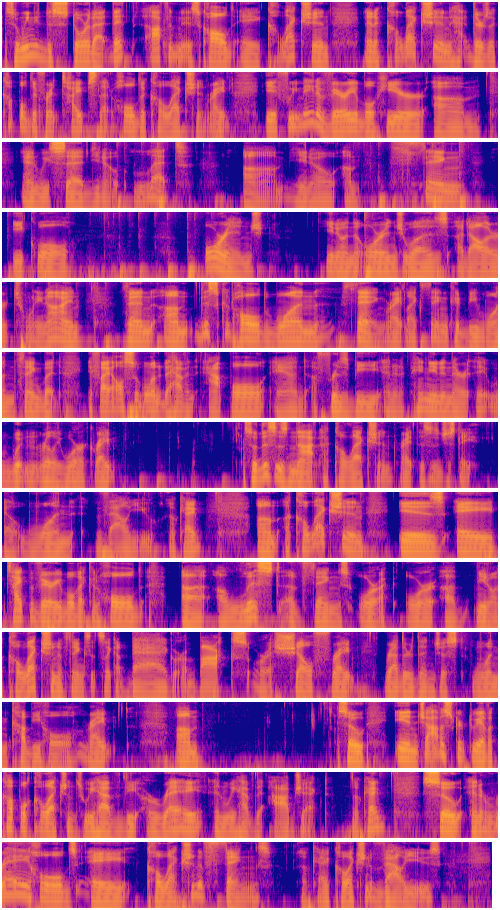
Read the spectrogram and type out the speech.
So we need to store that. That often is called a collection, and a collection, there's a couple different types that hold a collection, right? If we made a variable here um, and we said, you know, let, um, you know, um, thing equal orange, you know, and the orange was a dollar twenty-nine, then um, this could hold one thing, right? Like thing could be one thing. But if I also wanted to have an apple and a frisbee and an opinion in there, it wouldn't really work, right? So this is not a collection, right? This is just a, a one value, okay? Um, a collection is a type of variable that can hold a, a, list of things or a, or a you know a collection of things. It's like a bag or a box or a shelf, right? Rather than just one cubbyhole, right? Um, so in JavaScript, we have a couple collections. We have the array and we have the object. Okay, so an array holds a collection of things. Okay, a collection of values,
